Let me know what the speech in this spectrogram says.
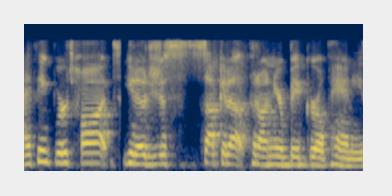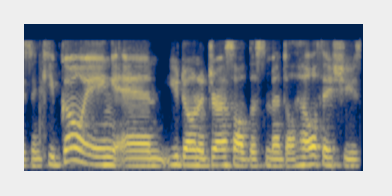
I think we're taught, you know, to just suck it up, put on your big girl panties, and keep going, and you don't address all this mental health issues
